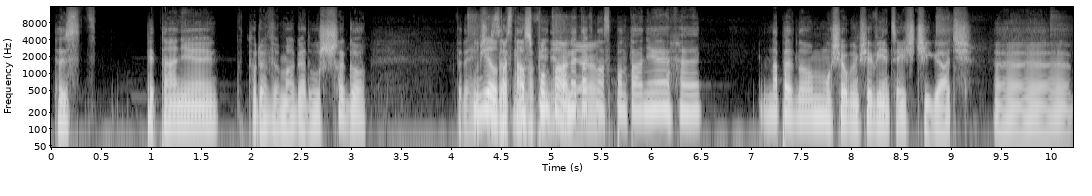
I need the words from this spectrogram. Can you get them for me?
to jest pytanie, które wymaga dłuższego wydaje mi Nie, się, no tak na zastanowienia, spontanie. Ale tak na spontanie na pewno musiałbym się więcej ścigać. E,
